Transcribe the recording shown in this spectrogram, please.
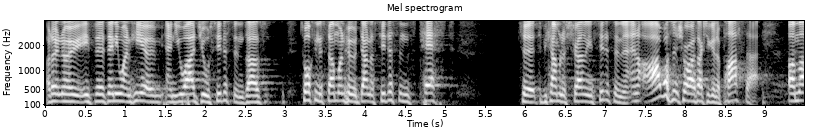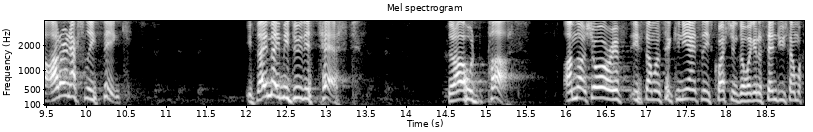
I don't know if there's anyone here and you are dual citizens. I was talking to someone who had done a citizen's test to, to become an Australian citizen. And I wasn't sure I was actually going to pass that. I'm like, I don't actually think if they made me do this test that I would pass. I'm not sure if, if someone said, Can you answer these questions or we're going to send you somewhere?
